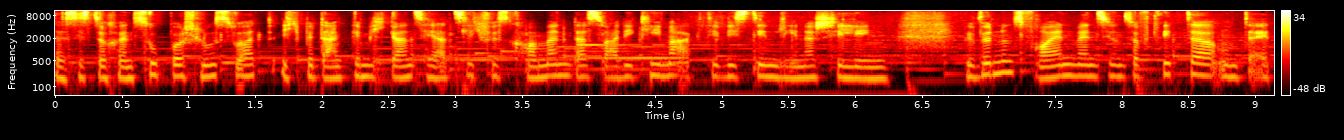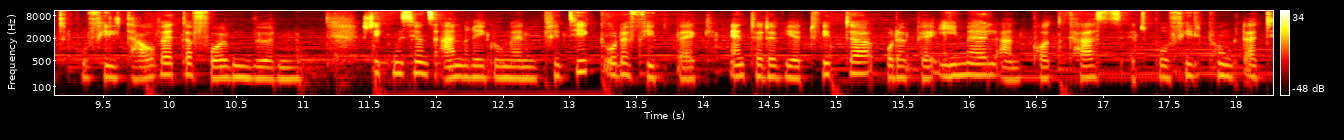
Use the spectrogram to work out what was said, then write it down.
Das ist doch ein super Schlusswort. Ich bedanke mich ganz herzlich fürs Kommen. Das war die Klimaaktivistin Lena Schilling. Wir würden uns freuen, wenn Sie uns auf Twitter unter Profil Tauwetter folgen würden. Schicken Sie uns Anregungen, Kritik oder Feedback, entweder via Twitter oder per E-Mail an podcasts.profil.at.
